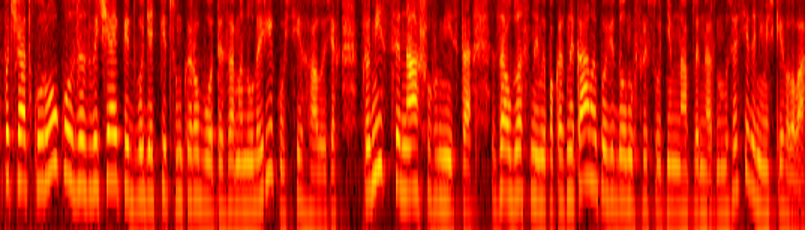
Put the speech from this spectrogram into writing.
початку року зазвичай підводять підсумки роботи за минулий рік у всіх галузях. Про місце нашого міста за обласними показниками повідомив присутнім на пленарному засіданні міський голова.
